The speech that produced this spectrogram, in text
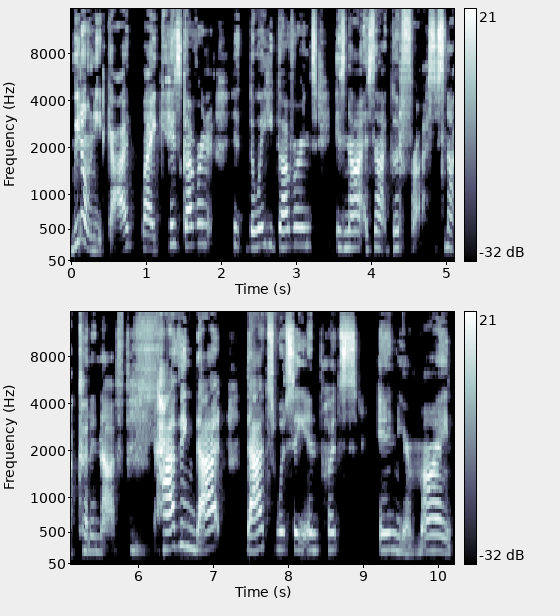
We don't need God. Like his govern, his, the way he governs is not is not good for us. It's not good enough. Having that, that's what Satan puts in your mind.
